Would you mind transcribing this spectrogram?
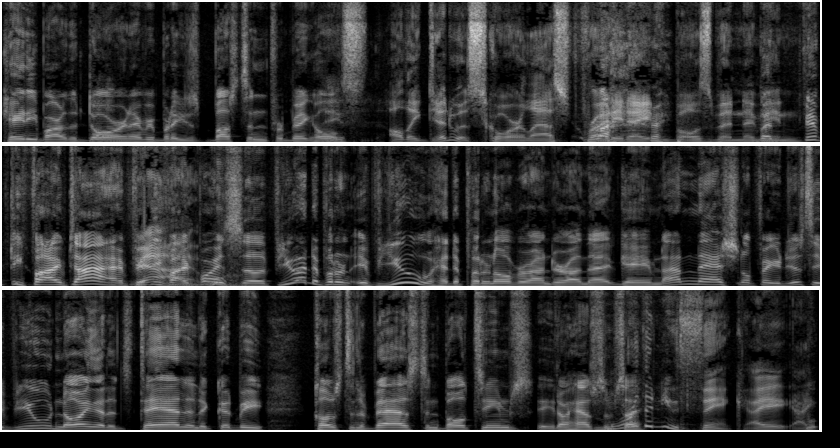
Katie bar the door, and everybody's busting for big holes. They- all they did was score last Friday Right, night in Bozeman. I But mean, 55 times, 55 Yeah, points. So if you had to put an if you had to put an over under on that game, not a national figure, just if you knowing that it's 10 and it could be close to the best, and both teams you know have some more say, than you think. I I,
